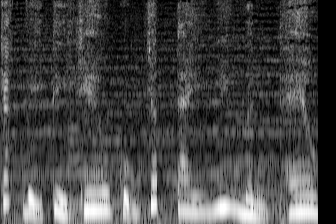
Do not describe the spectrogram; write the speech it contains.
Các vị tỳ kheo cũng chắp tay nghiêng mình theo.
